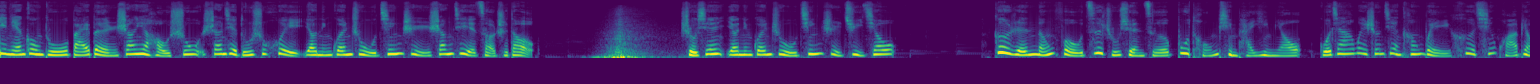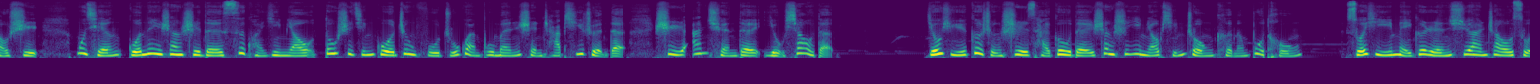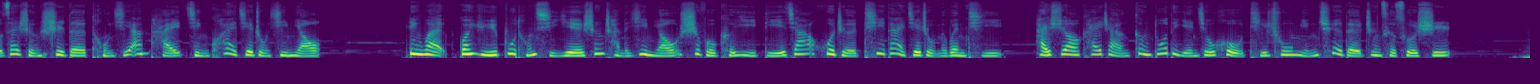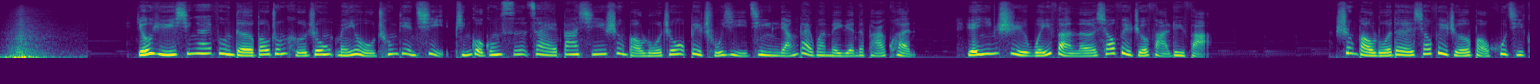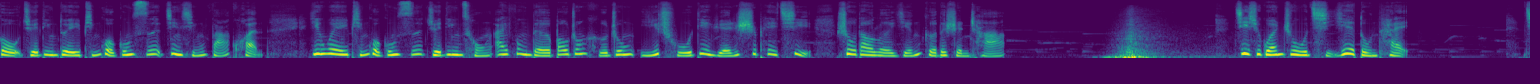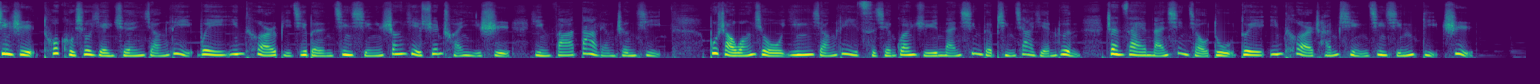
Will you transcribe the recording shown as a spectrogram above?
一年共读百本商业好书，商界读书会邀您关注今日商界早知道。首先邀您关注今日聚焦：个人能否自主选择不同品牌疫苗？国家卫生健康委贺清华表示，目前国内上市的四款疫苗都是经过政府主管部门审查批准的，是安全的、有效的。由于各省市采购的上市疫苗品种可能不同。所以每个人需按照所在省市的统一安排，尽快接种疫苗。另外，关于不同企业生产的疫苗是否可以叠加或者替代接种的问题，还需要开展更多的研究后提出明确的政策措施。由于新 iPhone 的包装盒中没有充电器，苹果公司在巴西圣保罗州被处以近两百万美元的罚款，原因是违反了消费者法律法。圣保罗的消费者保护机构决定对苹果公司进行罚款，因为苹果公司决定从 iPhone 的包装盒中移除电源适配器，受到了严格的审查。继续关注企业动态。近日，脱口秀演员杨笠为英特尔笔记本进行商业宣传一事引发大量争议，不少网友因杨笠此前关于男性的评价言论，站在男性角度对英特尔产品进行抵制，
